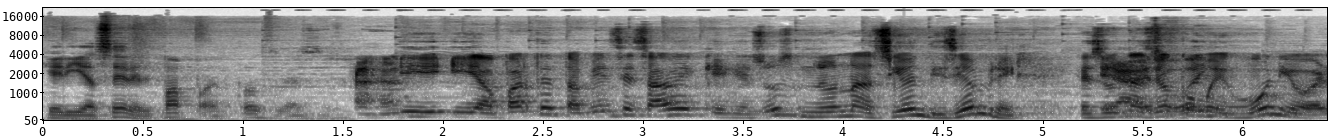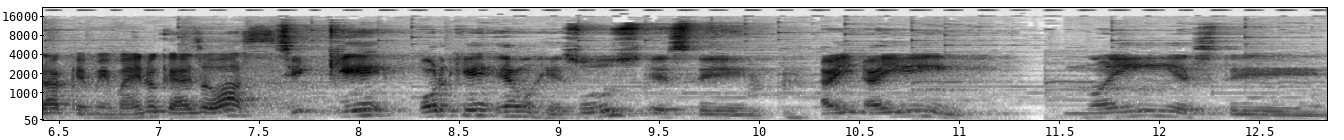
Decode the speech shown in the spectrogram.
quería ser, el Papa. Entonces. Y, aparte también se sabe que Jesús no nació en diciembre. Jesús nació como en junio, ¿verdad? Que me imagino que a eso vas. Sí, que porque, digamos, Jesús, este, hay, hay, no hay, este,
